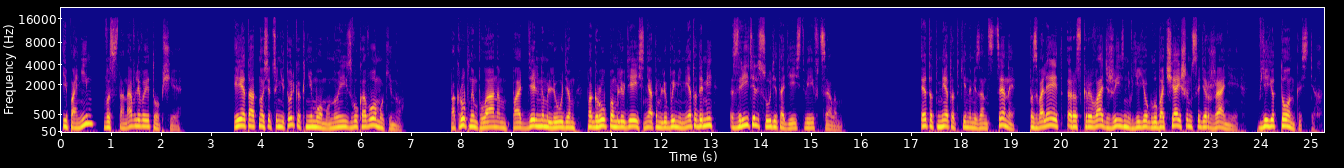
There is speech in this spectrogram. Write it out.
и по ним восстанавливает общее. И это относится не только к немому, но и звуковому кино. По крупным планам, по отдельным людям, по группам людей, снятым любыми методами, зритель судит о действии в целом. Этот метод киномизансцены позволяет раскрывать жизнь в ее глубочайшем содержании, в ее тонкостях.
